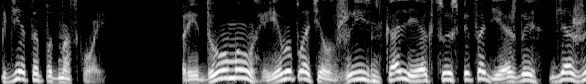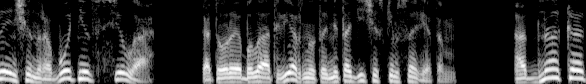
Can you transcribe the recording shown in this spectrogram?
где-то под Москвой. Придумал и воплотил в жизнь коллекцию спецодежды для женщин-работниц села, которая была отвергнута методическим советом. Однако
